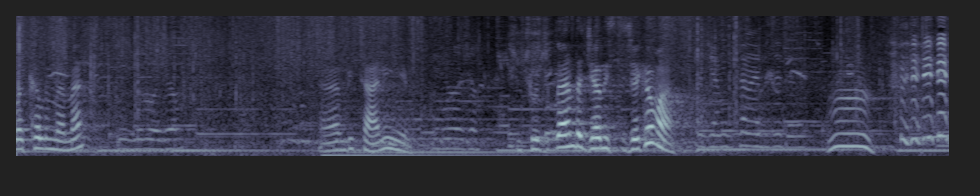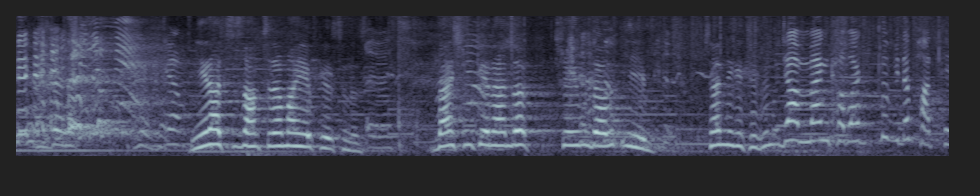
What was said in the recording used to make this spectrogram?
Bakalım hemen. Bildim hocam. Hemen bir tane yiyeyim. Bildim hocam. Şimdi çocukların da can isteyecek ama. Hocam Hmm, Hocam. Miraçsız antrenman yapıyorsunuz. Evet. Ben şimdi kenarda çayımı da alıp yiyeyim. Sen ne getirdin? Hocam ben kabaklı bir de patatesli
